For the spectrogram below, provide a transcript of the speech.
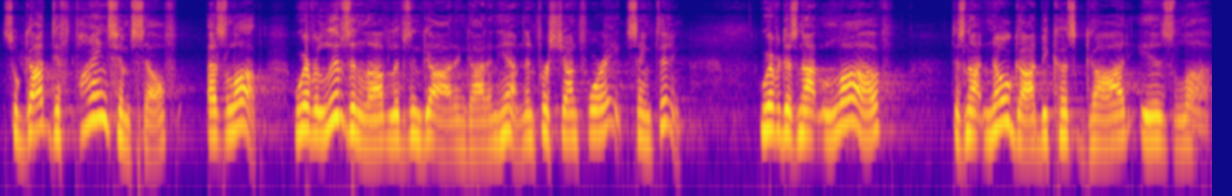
So God defines himself as love. Whoever lives in love lives in God and God in him. Then 1 John 4 8, same thing. Whoever does not love does not know God because God is love.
